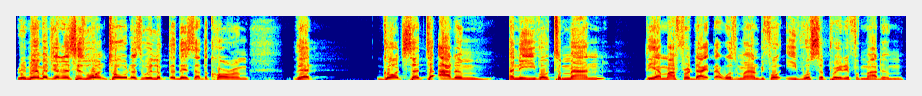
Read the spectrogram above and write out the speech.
Remember, Genesis 1 told us, we looked at this at the quorum, that God said to Adam and Eve, or to man, the hermaphrodite that was man before Eve was separated from Adam,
